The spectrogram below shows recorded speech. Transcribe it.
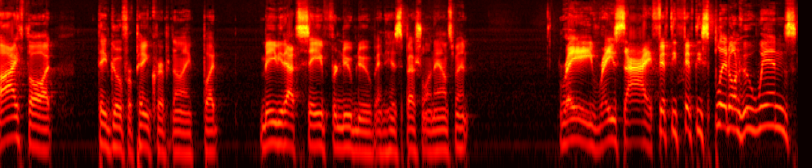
I thought they'd go for pink kryptonite, but maybe that's saved for Noob Noob and his special announcement. Ray, Ray Sai, 50 50 split on who wins.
